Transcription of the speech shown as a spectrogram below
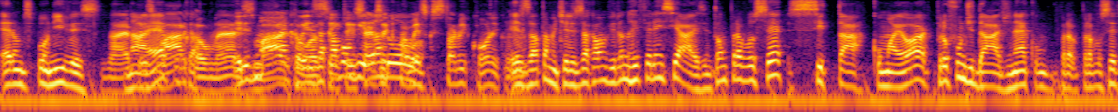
eram disponíveis Na época eles marcam, né? Eles, marcam, eles assim, acabam tem certos virando equipamentos que se tornam icônicos. né? Exatamente, eles acabam virando referenciais. Então, para você citar com maior profundidade, né, para você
